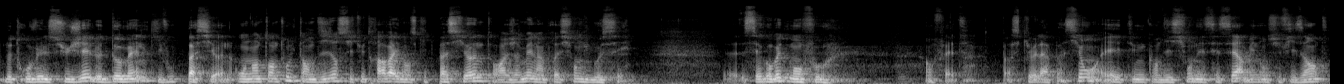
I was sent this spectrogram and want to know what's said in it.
de trouver le sujet, le domaine qui vous passionne. On entend tout le temps dire, si tu travailles dans ce qui te passionne, tu n'auras jamais l'impression de bosser. Euh, c'est complètement faux, en fait, parce que la passion est une condition nécessaire mais non suffisante.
